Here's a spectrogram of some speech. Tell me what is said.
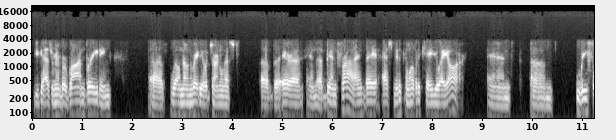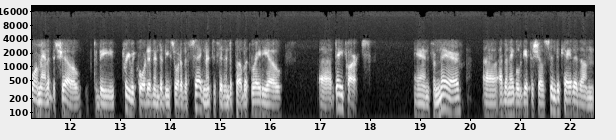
you guys remember Ron Breeding, uh, well-known radio journalist of the era, and uh, Ben Fry. They asked me to come over to KUAR, and um, reformatted the show to be pre-recorded and to be sort of a segment to fit into public radio uh, day parts. And from there, uh, I've been able to get the show syndicated on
